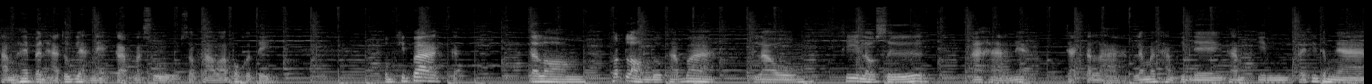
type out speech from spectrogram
ทำให้ปัญหาทุกอย่างเนี่ยกลับมาสู่สภาวะปกติ ผมคิดว่าจะลองทดลองดูครับว่าเราที่เราซื้ออาหารเนี่ยจากตลาดแล้วมาทำกินเองทำกินไปที่ทำงาน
